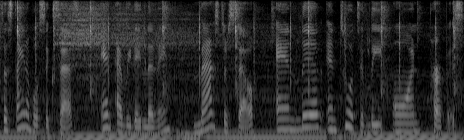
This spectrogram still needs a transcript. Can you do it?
sustainable success in everyday living, master self, and live intuitively on purpose.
